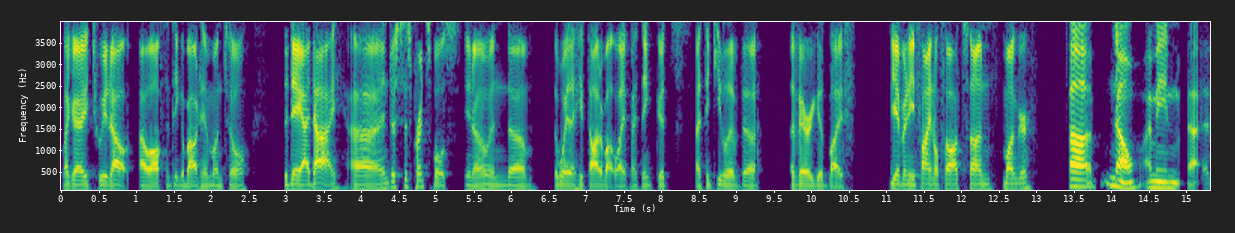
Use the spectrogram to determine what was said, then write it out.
like I tweeted out, I'll often think about him until the day I die, uh, and just his principles, you know, and um, the way that he thought about life. I think it's, I think he lived a a very good life. Do you have any final thoughts on Munger? Uh, no. I mean, uh,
